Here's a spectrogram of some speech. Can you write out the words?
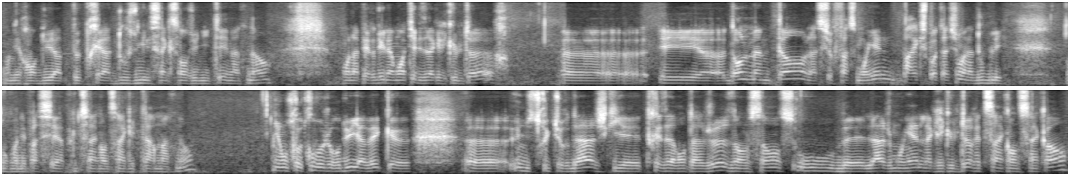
On est rendu à peu près à 12 500 unités maintenant. On a perdu la moitié des agriculteurs. et dans le même temps, la surface moyenne par exploitation elle a doublé. Donc on est passé à plus de 55 hectares maintenant. Et on se retrouve aujourd'hui avec euh, euh, une structure d'âge qui est très avantageuse dans le sens où ben, l'âge moyen de l'agriculteur est de 55 ans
